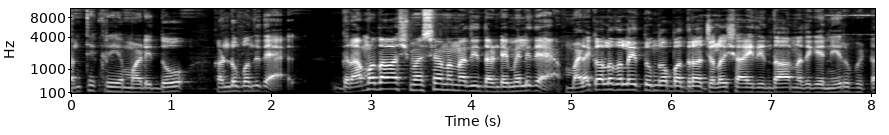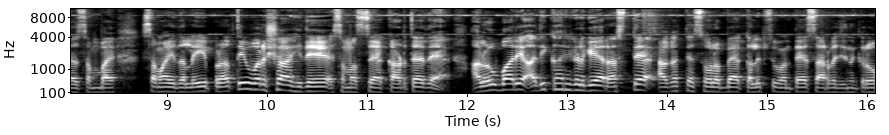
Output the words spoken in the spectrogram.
ಅಂತ್ಯಕ್ರಿಯೆ ಮಾಡಿದ್ದು ಕಂಡುಬಂದಿದೆ. ಗ್ರಾಮದ ಶ್ಮಶಾನ ನದಿ ದಂಡೆ ಮೇಲಿದೆ. ಮಳೆಗಾಲದಲ್ಲಿ ತುಂಗಭದ್ರಾ ಜಲಾಶಯದಿಂದ ನದಿಗೆ ನೀರು ಬಿಟ್ಟ ಸಂಬ ಸಮಯದಲ್ಲಿ ಪ್ರತಿ ವರ್ಷ ಇದೇ ಸಮಸ್ಯೆ ಕಾಡ್ತಾ ಇದೆ. ಹಲವು ಬಾರಿ ಅಧಿಕಾರಿಗಳಿಗೆ ರಸ್ತೆ ಅಗತ್ಯ ಸೌಲಭ್ಯ ಕಲ್ಪಿಸುವಂತೆ ಸಾರ್ವಜನಿಕರು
